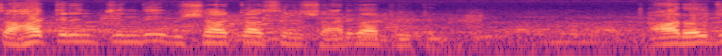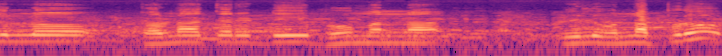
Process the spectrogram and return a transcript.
సహకరించింది విశాఖ శ్రీ శారదాపీఠం. ఆ రోజుల్లో కరుణాకర్ రెడ్డి భూమన్న వీళ్ళు ఉన్నప్పుడు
